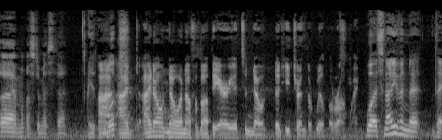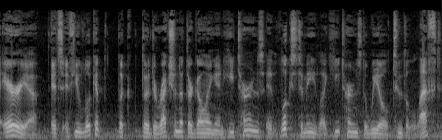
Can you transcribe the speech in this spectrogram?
Uh, I must have missed that. It I, looks I, I don't know enough about the area to know that he turned the wheel the wrong way. well. It's not even that the area. It's if you look at the the direction that they're going in. He turns. It looks to me like he turns the wheel to the left,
